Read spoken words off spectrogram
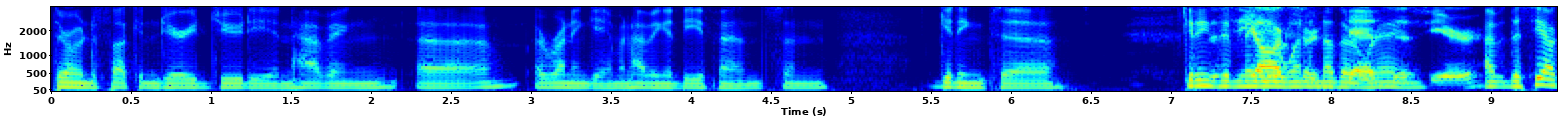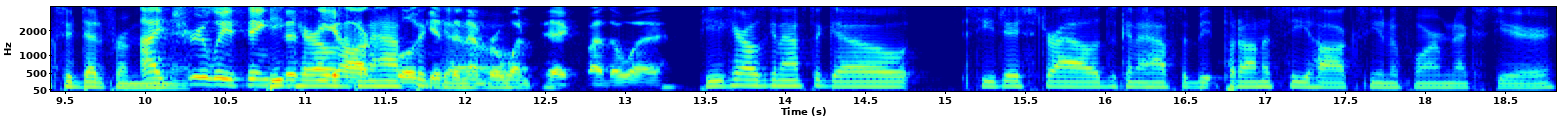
throwing to fucking jerry Jeudy and having uh, a running game and having a defense and getting to getting the to maybe Seahawks win are another dead ring. this year. I mean, the Seahawks are dead for a minute. I truly think Pete the Carroll's Seahawks have will to get the number one pick. By the way, Pete Carroll's gonna have to go. C.J. Stroud's gonna have to be put on a Seahawks uniform next year.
